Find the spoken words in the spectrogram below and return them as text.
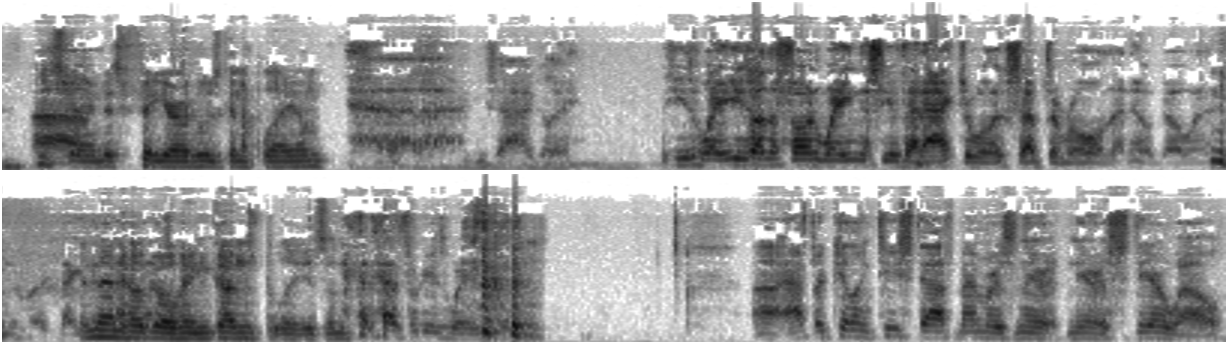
He's um, trying to figure out who's going to play him. exactly he's wait, he's on the phone waiting to see if that actor will accept the role, and then he'll go in. And, and then he'll go in guns blazing. that's what he's waiting for. Uh, after killing two staff members near near a stairwell,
